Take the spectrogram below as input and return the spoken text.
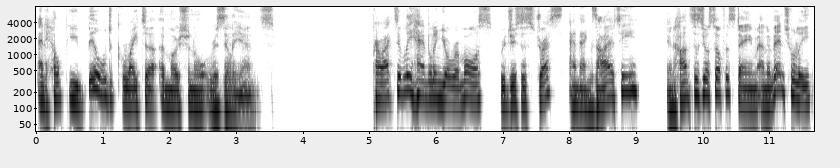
and help you build greater emotional resilience. Proactively handling your remorse reduces stress and anxiety, enhances your self esteem, and eventually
